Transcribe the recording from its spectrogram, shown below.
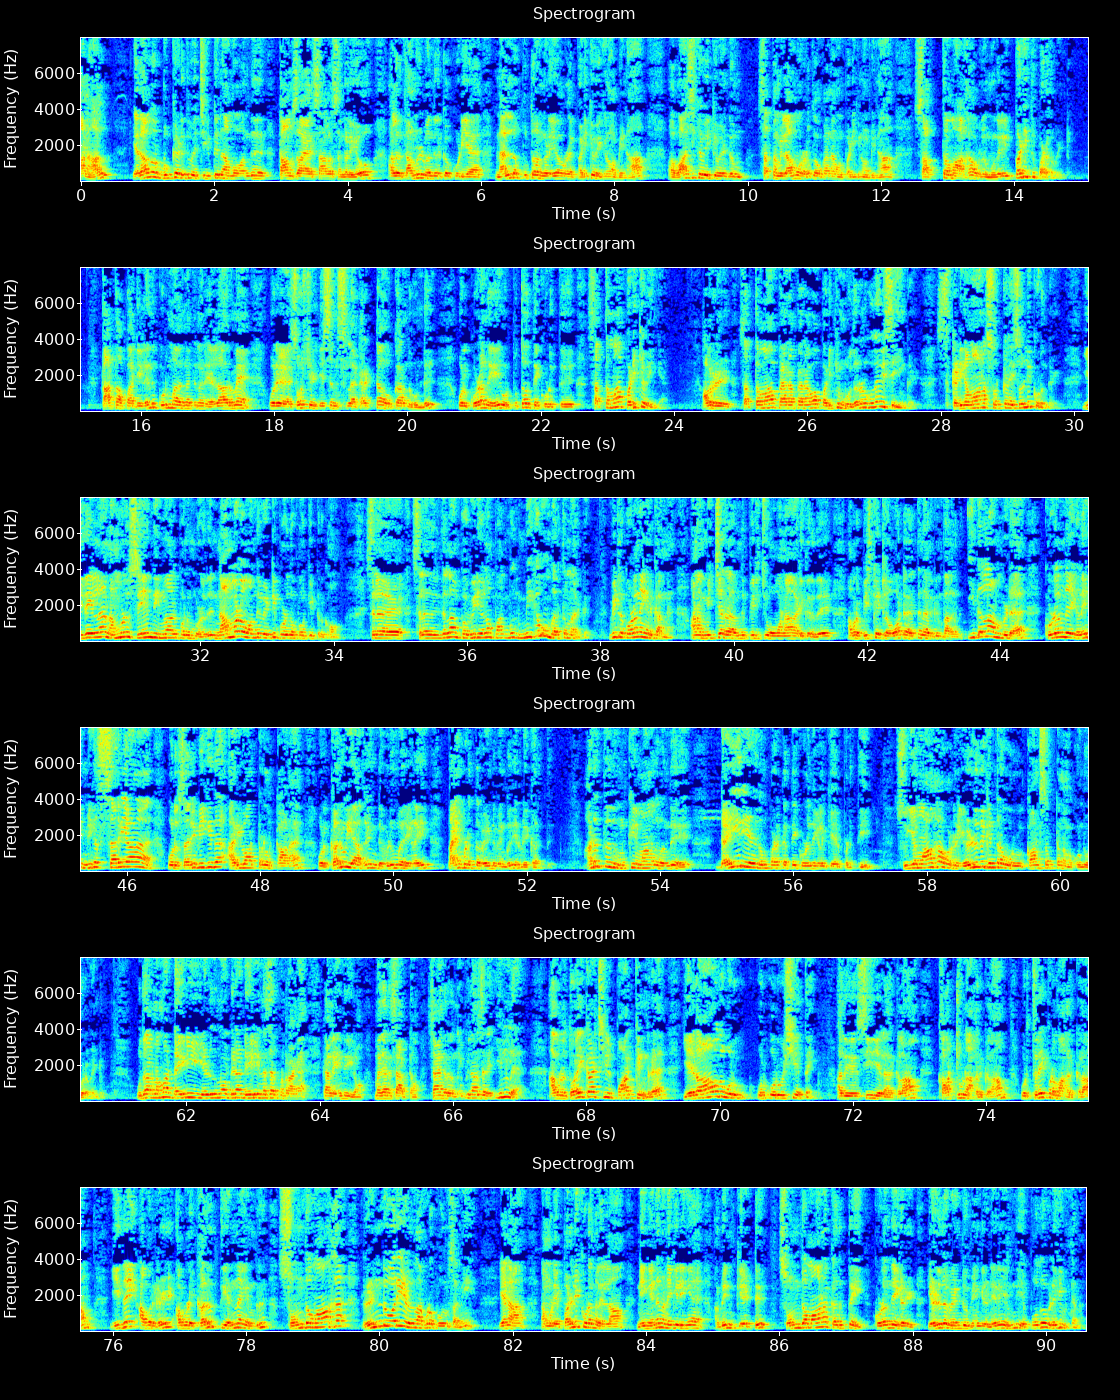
ஆனால் ஏதாவது ஒரு புக் எடுத்து வச்சுக்கிட்டு நாம வந்து டாம் சாயர் சாகசங்களையோ அல்லது தமிழ் வந்திருக்கக்கூடிய நல்ல புத்தகங்களையோ அவர்களை படிக்க வைக்கணும் அப்படின்னா வாசிக்க வைக்க வேண்டும். சத்தம் இல்லாம ஒரு இடத்துல உட்காந்து அவங்க படிக்கணும் அப்படின்னா சத்தமாக அவர்கள் முதலில் படித்து பழக வேண்டும். தாத்தா பாட்டிலேருந்து குடும்ப அங்கத்தினர் எல்லாருமே ஒரு சோசியல் டிஸ்டன்ஸ்ல கரெக்டா உட்கார்ந்து கொண்டு ஒரு குழந்தையை ஒரு புத்தகத்தை கொடுத்து சத்தமா படிக்க வைங்க. அவர்கள் சத்தமா பேரா பேராவா படிக்கும் போது உதவி செய்யுங்கள். கடினமான சொற்களை சொல்லிக் கொடுங்கள். இதையெல்லாம் நம்மளும் சேர்ந்து இன்வால்வ் பண்ணும் பொழுது நம்மளும் வந்து வெட்டி பொழுத போக்கிட்டு இருக்கோம். சில சில இதெல்லாம் இப்ப வீடியோலாம் பார்க்கும்போது மிகவும் வருத்தமா இருக்கு. வீட்டுல குழந்தைங்க இருக்காங்க. ஆனா மிச்சரை வந்து பிரிச்சு ஒவ்வொன்றா எடுக்கிறது அப்புறம் பிஸ்கெட்ல ஓட்ட எத்தனை இருக்குன்னு பாக்குறது இதெல்லாம் விட குழந்தைகளை மிக சரியான ஒரு சரிவிகித அறிவாற்றலுக்கான ஒரு கருவியாக இந்த விடுமுறைகளை பயன்படுத்த வேண்டும் என்பது என்னுடைய கருத்து. அடுத்தது முக்கியமானது வந்து டைரி எழுதும் பழக்கத்தை குழந்தைகளுக்கு ஏற்படுத்தி சுயமாக அவர்கள் எழுதுகின்ற ஒரு கான்செப்டை நம்ம கொண்டு வர வேண்டும். உதாரணமா டைரி எழுதணும் அப்படின்னா டெய்லி என்ன சார் பண்றாங்க? காலை எந்திரிக்கிறோம் மதியானம் சாப்பிட்டோம் சாயந்தரம் வந்தோம் இப்படிதான் சார் இல்ல அவர்கள் தொலைக்காட்சியில் பார்க்கின்ற ஏதாவது ஒரு ஒரு- ஒரு விஷயத்தை அது சீரியலா இருக்கலாம் கார்ட்டூனாக இருக்கலாம் ஒரு திரைப்படமாக இருக்கலாம் இதை அவர்கள் அவருடைய கருத்து என்ன என்று சொந்தமாக ரெண்டு வரி எழுதினா கூட போதும் சாமி. ஏன்னா நம்முடைய பள்ளிக்கூடங்கள் எல்லாம் நீங்க என்ன நினைக்கிறீங்க? அப்படின்னு கேட்டு சொந்தமான கருத்தை குழந்தைகள் எழுத வேண்டும் என்கிற நிலையிலிருந்து எப்போதோ விலகிவிட்டன.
